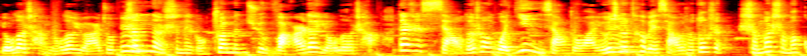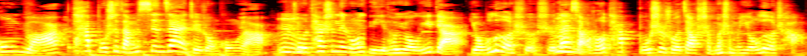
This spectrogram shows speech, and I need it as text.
游乐场、游乐园，就嗯真的是那种专门去玩的游乐场？但是小的时候，我印象中啊，尤其是嗯特别小的时候，都是什么什么公园儿，它不是咱们现在这种公园就是它是那种里头有一点儿游乐设施，但嗯小时候它不是说叫什么什么游乐场，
